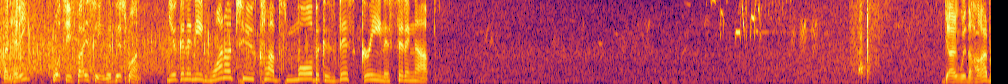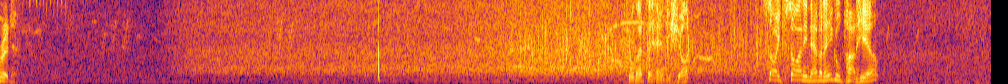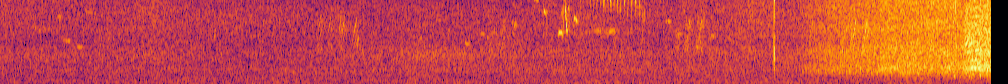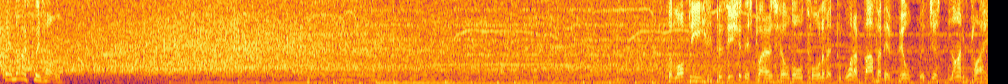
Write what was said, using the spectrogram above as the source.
And Henni, what's he facing with this one? You're going to need one or two clubs more because this green is sitting up. Going with the hybrid. Well, that's a handy shot. So exciting to have an eagle putt here. They're nicely holed. It's a lofty position this player has held all tournament, but what a buffer they've built with just nine to play.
